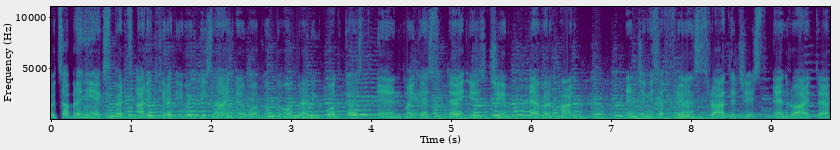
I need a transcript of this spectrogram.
What's up, branding experts? Arek here at Ebaq Design, and welcome to On Branding Podcast. And my guest today is Jim Everhart. And Jim is a freelance strategist and writer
